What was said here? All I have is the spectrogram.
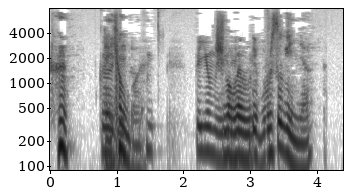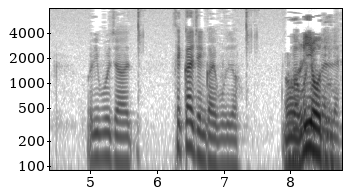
그러게. 배경 뭐야? 배경 왜 씨발 이래? 왜 우리 물속에 있냐? 어디 보자. 색깔 젠가 해보자. 어. 뺄래?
